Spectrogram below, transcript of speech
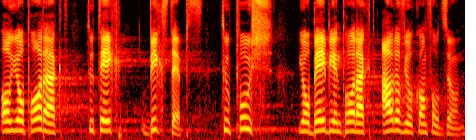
or your product to take big steps, to push your baby and product out of your comfort zone.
